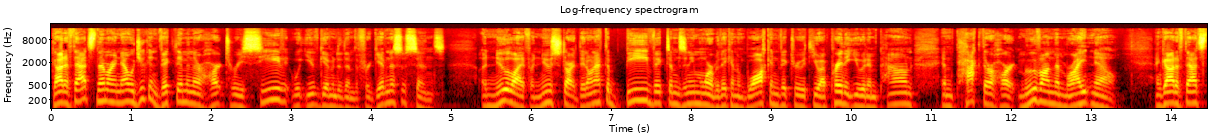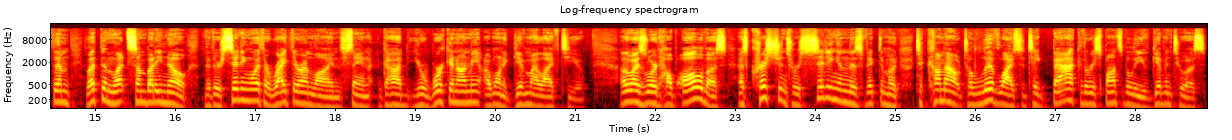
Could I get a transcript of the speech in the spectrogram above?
God, if that's them right now, would you convict them in their heart to receive what you've given to them, the forgiveness of sins, a new life, a new start. They don't have to be victims anymore, but they can walk in victory with you. I pray that you would impound, impact their heart, move on them right now And God, if that's them, let them let somebody know that they're sitting with or right there online saying, God, you're working on me. I want to give my life to you. Otherwise, Lord, help all of us as Christians who are sitting in this victimhood to come out, to live lives, to take back the responsibility you've given to us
